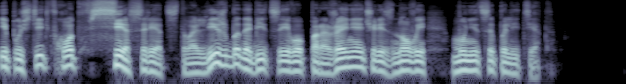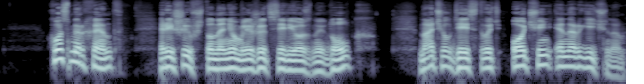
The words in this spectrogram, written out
и пустить в ход все средства, лишь бы добиться его поражения через новый муниципалитет. Хосмерхенд, решив, что на нем лежит серьезный долг, начал действовать очень энергично.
